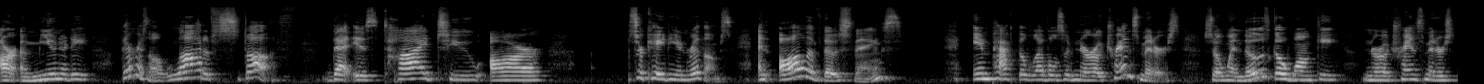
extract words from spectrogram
our immunity. There is a lot of stuff that is tied to our circadian rhythms. And all of those things impact the levels of neurotransmitters. So when those go wonky, neurotransmitters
